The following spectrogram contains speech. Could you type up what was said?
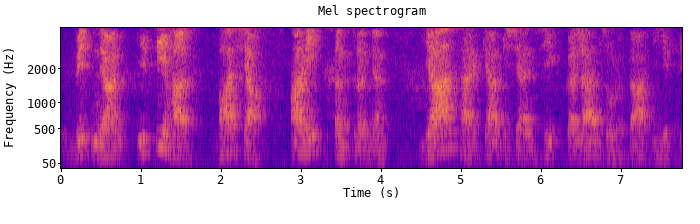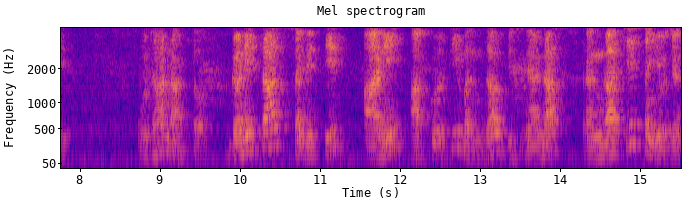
विज्ञान इतिहास भाषा आणि तंत्रज्ञान यासारख्या विषयांशी कला जोडता येते. उदाहरणार्थ गणितात समितीत आणि आकृतीबंध विज्ञानात रंगाचे संयोजन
